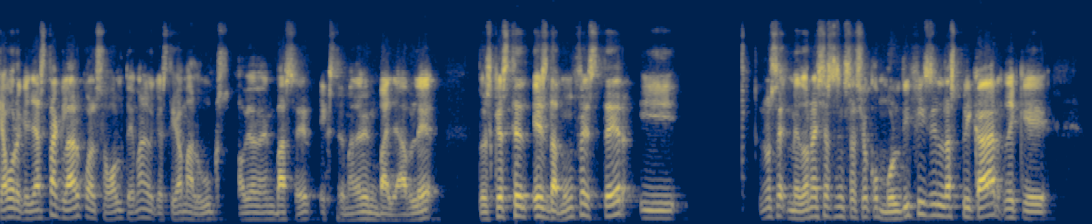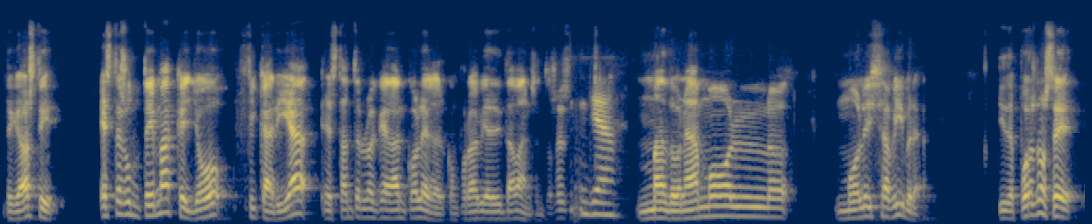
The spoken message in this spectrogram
Que a veure, que ja està clar, qualsevol tema en el que estiga Malux, òbviament va ser extremadament ballable, però és que este és damunt fester i no sé, me dona aquesta sensació com molt difícil d'explicar de que, de que, hosti, este és un tema que jo ficaria estant en una queda amb col·legues, conforme havia dit abans. Entonces, Ja. m'ha donat molt, molt eixa vibra. I després, no sé,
